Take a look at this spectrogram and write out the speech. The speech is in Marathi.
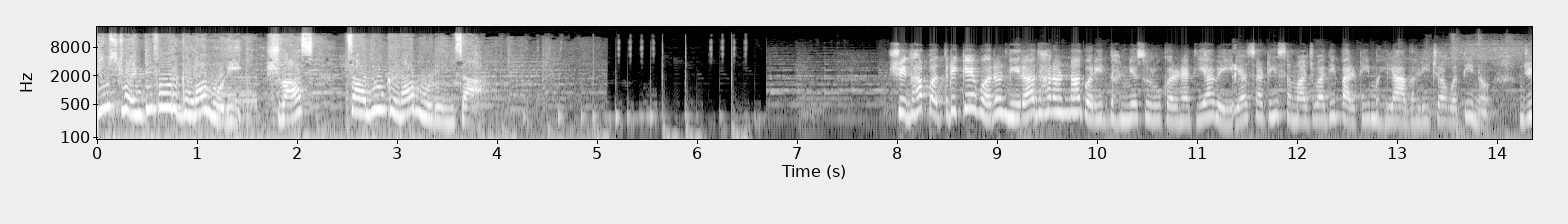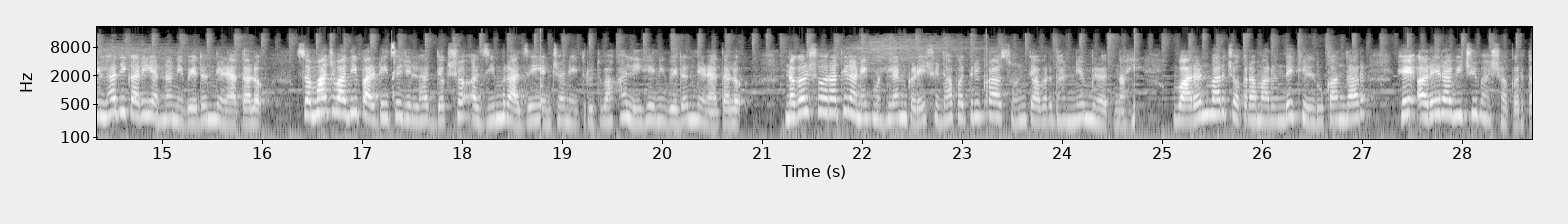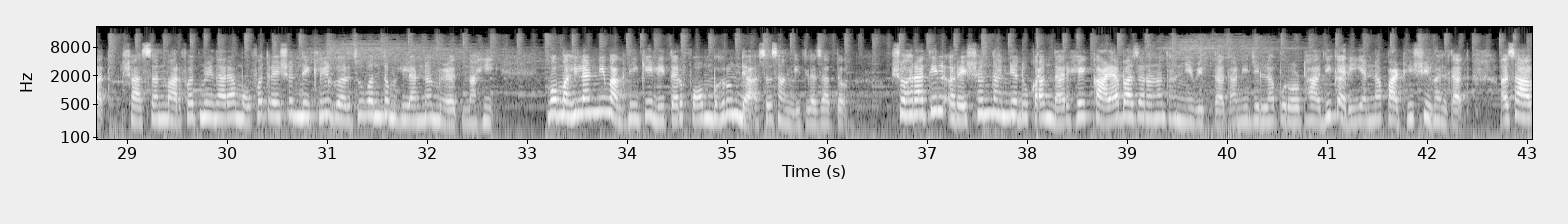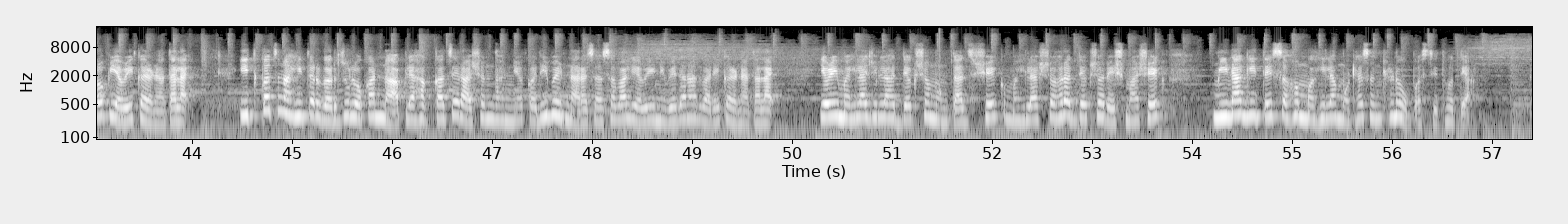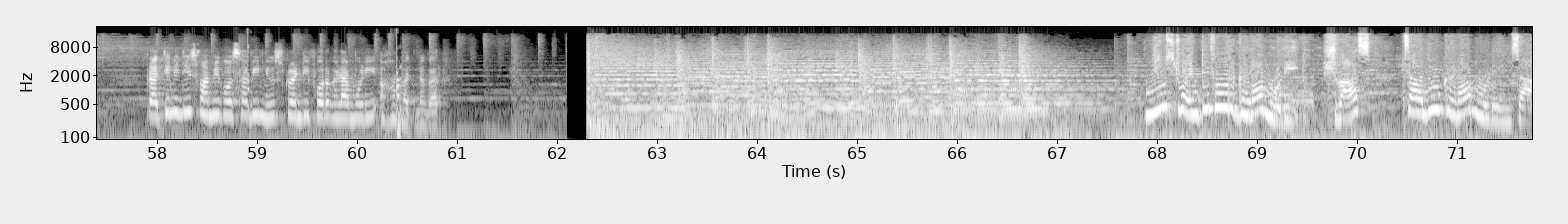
न्यूज ट्वेंटी फोर घडामोडी. श्वास चालू घडामोडींचा. शिधापत्रिकेवर निराधारांना त्वरित धान्य सुरू करण्यात यावे यासाठी समाजवादी पार्टी महिला आघाडीच्या वतीनं जिल्हाधिकारी यांना निवेदन देण्यात आलं. समाजवादी पार्टीचे जिल्हाध्यक्ष अझीम राजे यांच्या नेतृत्वाखाली हे निवेदन देण्यात आलं. नगर शहरातील अनेक महिलांकडे शिधापत्रिका असून त्यावर धान्य मिळत नाही. वारंवार चक्रा मारून देखील दुकानदार हे अरेरावीची भाषा करतात. शासन मार्फत मिळणाऱ्या मोफत रेशन देखील गरजूवंत महिलांना मिळत नाही. व महिलांनी मागणी केली तर फॉर्म भरून द्या असं सांगितलं जातं. शहरातील रेशन धान्य दुकानदार हे काळ्या बाजारानं धान्य विकतात आणि जिल्हा पुरवठा अधिकारी यांना पाठीशी घालतात असा आरोप यावेळी करण्यात आलाय. इतकंच नाही तर गरजू लोकांना आपल्या हक्काचे राशन धान्य कधी भेटणार असा सवाल यावेळी निवेदनाद्वारे करण्यात आलाय. यावेळी महिला जिल्हा अध्यक्ष मुमताज शेख महिला शहर अध्यक्ष रेश्मा शेख मीना गीतेसह महिला मोठ्या संख्येने उपस्थित होत्या. प्रतिनिधी Swami Gosavi news twenty four घडामोडी अहमदनगर. न्यूज ट्वेंटी फोर घडामोडी श्वास चालू घडामोडींचा.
